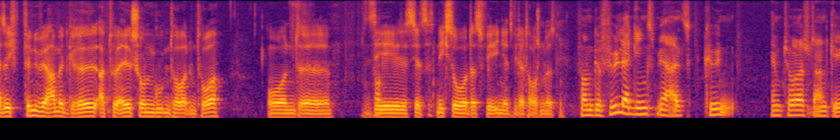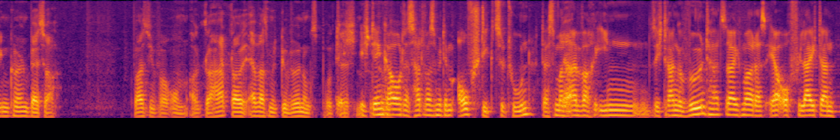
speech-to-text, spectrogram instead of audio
Also ich finde, wir haben mit Grill aktuell schon einen guten Torwart im Tor. Und äh, sehe es jetzt nicht so, dass wir ihn jetzt wieder tauschen müssten. Vom Gefühl her ging es mir als Kühn im Tor stand gegen Köln besser. Weiß nicht warum. Also da hat, glaube ich, eher was mit Gewöhnungsprozessen Ich zu denke tun. auch, das hat was mit dem Aufstieg zu tun, dass man Ja. einfach ihn sich dran gewöhnt hat, sag ich mal, dass er auch vielleicht dann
